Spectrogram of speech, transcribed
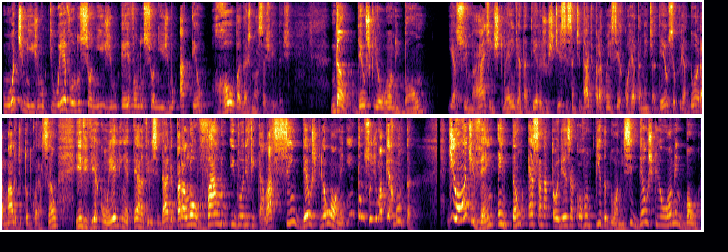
um otimismo que o evolucionismo, evolucionismo ateu rouba das nossas vidas. Não, Deus criou o homem bom, e a sua imagem, isto é, em verdadeira justiça e santidade, para conhecer corretamente a Deus, seu Criador, amá-lo de todo o coração e viver com ele em eterna felicidade, para louvá-lo e glorificá-lo. Assim Deus criou o homem. Então surge uma pergunta: de onde vem então essa natureza corrompida do homem? Se Deus criou o homem bom,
